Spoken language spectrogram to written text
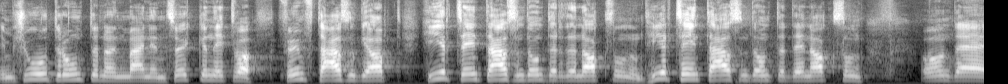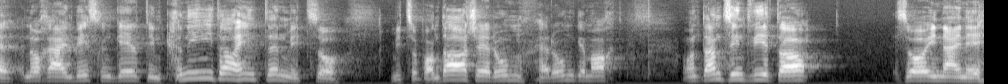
im Schuh drunter in meinen Söcken etwa 5000 gehabt, hier 10.000 unter den Achseln und hier 10.000 unter den Achseln und äh, noch ein bisschen Geld im Knie da hinten mit so, mit so Bandage herum, gemacht. Und dann sind wir da so in eine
